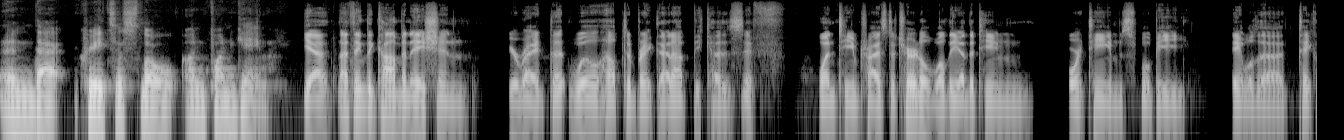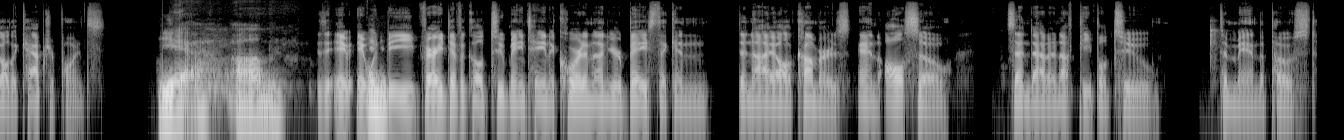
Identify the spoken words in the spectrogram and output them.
and that creates a slow unfun game Yeah. I think the combination, you're right, that will help to break that up because if one team tries to turtle, well, the other team or teams will be able to take all the capture points. Yeah um It, it would And- be very difficult to maintain a cordon on your base that can deny all comers and also send out enough people to to man the post.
